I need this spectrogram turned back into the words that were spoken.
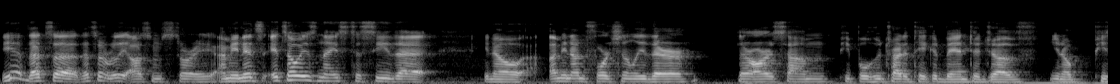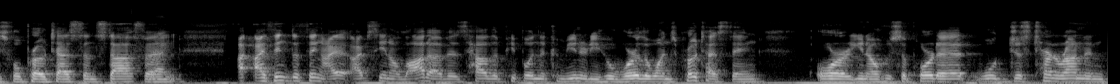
Yeah, that's a that's a really awesome story. I mean, it's it's always nice to see that, you know, I mean, unfortunately there there are some people who try to take advantage of, you know, peaceful protests and stuff and Right. I, I think the thing I, I've seen a lot of is how the people in the community who were the ones protesting or, you know, who support it will just turn around and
